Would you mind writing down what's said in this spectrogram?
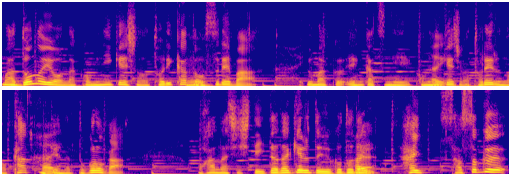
まあ、どのようなコミュニケーションの取り方をすれば、うまく円滑にコミュニケーションが取れるのかみたいなところがお話ししていただけるということで、ははいい早速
